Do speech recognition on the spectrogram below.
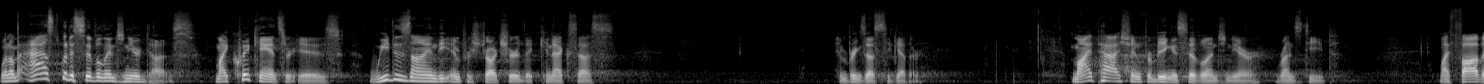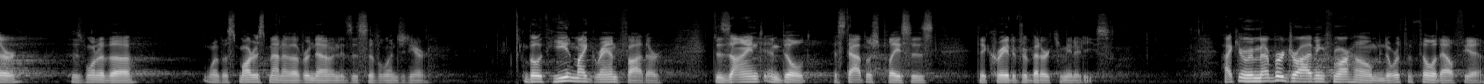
When I'm asked what a civil engineer does, my quick answer is we design the infrastructure that connects us and brings us together. My passion for being a civil engineer runs deep. My father, who's one of the, one of the smartest men I've ever known, is a civil engineer. Both he and my grandfather designed and built established places that created for better communities. I can remember driving from our home north of Philadelphia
